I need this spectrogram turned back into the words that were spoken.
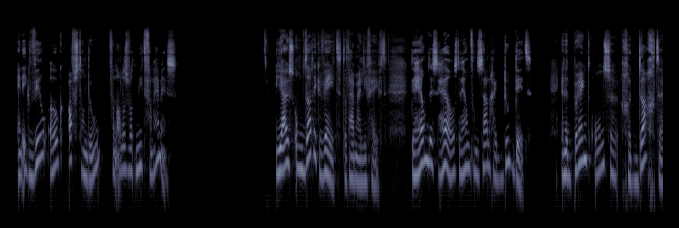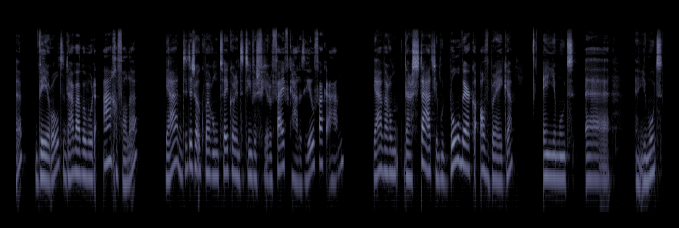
En ik wil ook afstand doen van alles wat niet van Hem is. Juist omdat ik weet dat Hij mij lief heeft. De helm des heils, de helm van de zaligheid, doet dit. En het brengt onze gedachtenwereld, daar waar we worden aangevallen. Ja, dit is ook waarom 2 Korinthe 10 vers 4 en 5, ik haal het heel vaak aan. Ja, waarom daar staat, je moet bolwerken afbreken en je moet uh, je moet,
